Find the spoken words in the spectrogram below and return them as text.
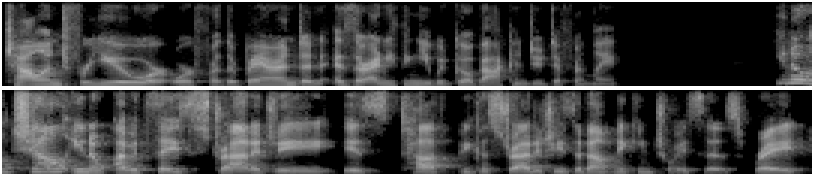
challenge for you or or for the brand, and is there anything you would go back and do differently? You know, challenge. You know, I would say strategy is tough because strategy is about making choices, right?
